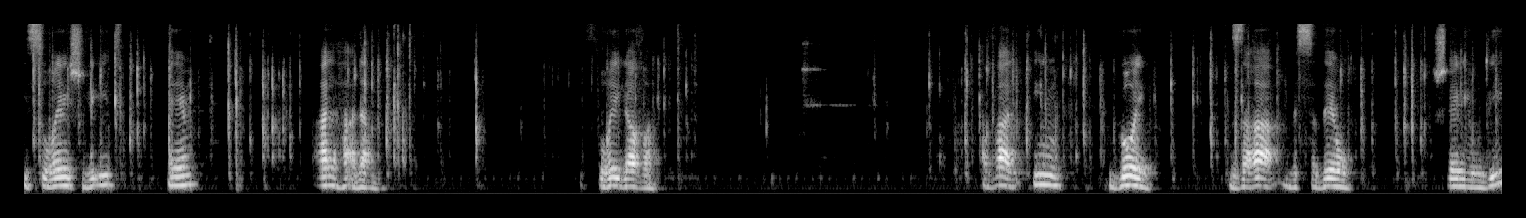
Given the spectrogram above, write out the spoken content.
איסורי שביעית הם על האדם. איסורי גברא. אבל אם גוי זרע בשדהו של יהודי,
